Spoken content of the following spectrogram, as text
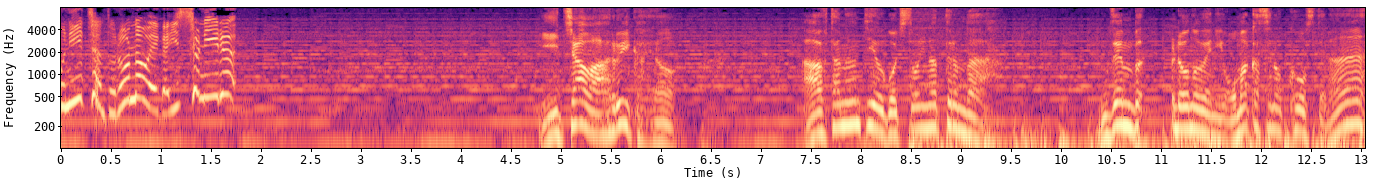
お兄ちゃんとロンロウェイが一緒にいる。いちゃ悪いかよ。アフタヌーンティーをごちそうになってるんだ。全部ロノウェにお任せのコースでな。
